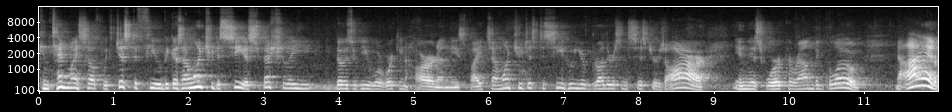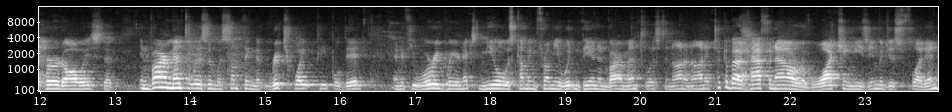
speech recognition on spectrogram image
content myself with just a few because I want you to see, especially those of you who are working hard on these fights, I want you just to see who your brothers and sisters are in this work around the globe. Now, I had heard always that environmentalism was something that rich white people did, and if you worried where your next meal was coming from, you wouldn't be an environmentalist, and on and on. It took about half an hour of watching these images flood in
